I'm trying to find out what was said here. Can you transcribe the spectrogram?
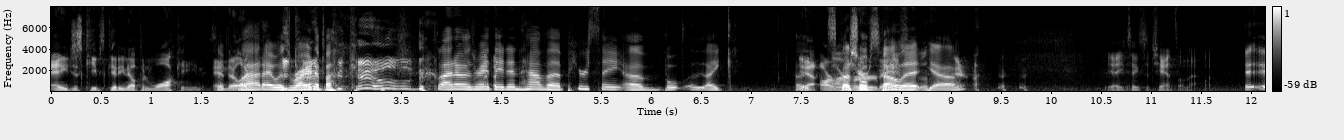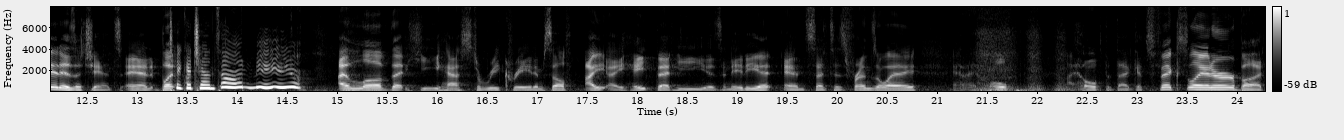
And he just keeps getting up and walking. So and they're glad like, I was "He right can't about- killed. Glad I was right. They didn't have a piercing, uh, bu- like a Yeah, armor special piercing. pellet. Yeah. Yeah. yeah, he takes a chance on that one. It, it is a chance, and but Take a chance on me. I love that he has to recreate himself. I, I hate that he is an idiot and sent his friends away, and I hope I hope that that gets fixed later. But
